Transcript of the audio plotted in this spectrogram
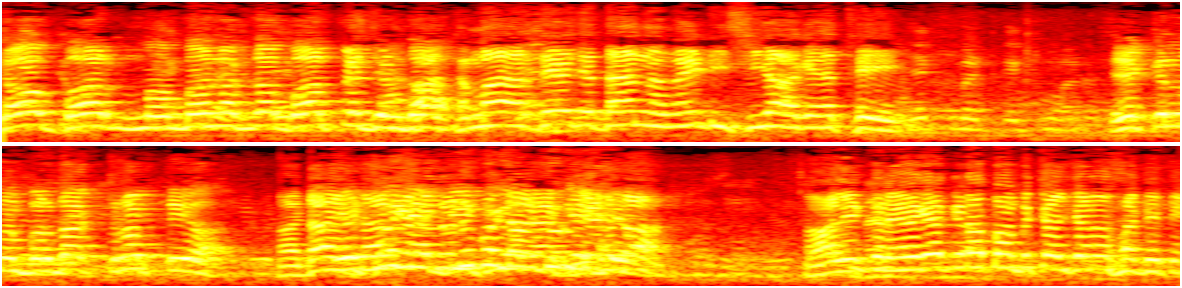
ਲਓ ਬਾਹਰ ਮਾਮਾ ਲੱਗਦਾ ਬਾਹਰ ਭੇਜਣ ਦਾ। ਹੱਥ ਮਾਰਦੇ ਜਿੱਦਾਂ ਨਵੇਂ ਡੀਸੀ ਆ ਗਿਆ ਇੱਥੇ। ਇੱਕ ਮਿੰਟ ਇੱਕ ਮਿੰਟ। ਇੱਕ ਨੰਬਰ ਦਾ ਕਰਪਟ ਆ। ਸਾਡਾ ਇਹਦਾ ਵੀ ਨਹੀਂ ਕੋਈ ਡਰ ਡੁਰ ਕਿਸੇ ਦਾ ਸਾਲ ਇੱਕ ਰਹਿ ਗਿਆ ਕਿਹੜਾ ਬੰਬ ਚੱਲ ਜਾਣਾ ਸਾਡੇ ਤੇ?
